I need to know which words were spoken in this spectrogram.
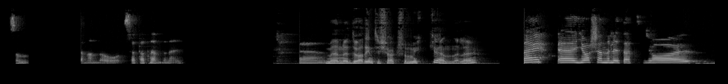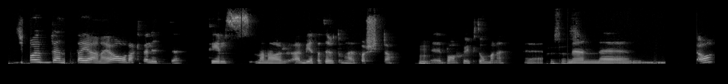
som är spännande att sätta tänderna i. Eh, Men du hade inte kört så mycket än eller? Nej, eh, jag känner lite att jag, jag väntar gärna, jag avvaktar lite tills man har arbetat ut de här första Mm. eh, barnsjukdomarna. Precis. Men ja,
